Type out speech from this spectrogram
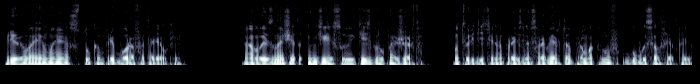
прерываемая стуком приборов о тарелке. «А вы, значит, интересуетесь группой жертв», — утвердительно произнес Роберто, промокнув губы салфеткой.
